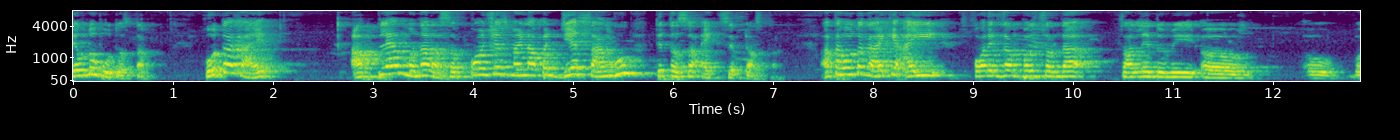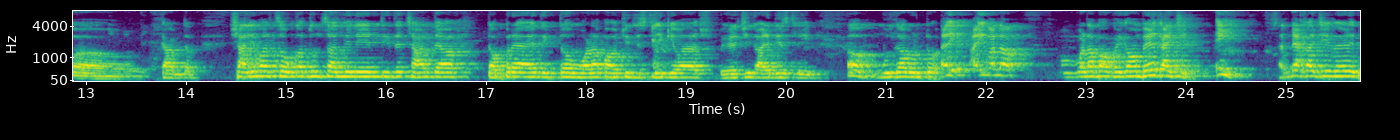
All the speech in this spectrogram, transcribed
डेव्हलप होत असतात. होतं काय? आपल्या मनाला सबकॉन्शियस माइंडला आपण जे सांगू ते तसं ॲक्सेप्ट असतं. आता होतं काय की आई फॉर एक्झाम्पल समजा चालले तुम्ही काय म्हणतात शालिमार चौकातून चाललेले तिथे छान त्या टपऱ्या आहेत एकदम वडापावची दिसली किंवा भेळची गाडी दिसली. मुलगा म्हणतो ऐ आई मला वडापाव काय किंवा भेळ खायची ऐ संध्याकाळची वेळ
